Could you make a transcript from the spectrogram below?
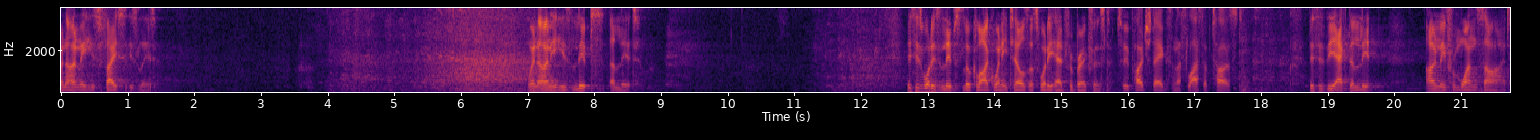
When only his face is lit. when only his lips are lit. This is what his lips look like when he tells us what he had for breakfast. Two poached eggs and a slice of toast. This is the actor lit only from one side.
